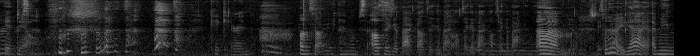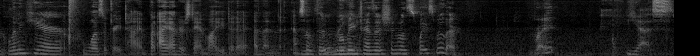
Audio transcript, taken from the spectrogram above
You 100%. do. Okay, Karen. I'm sorry. I'm obsessed. I'll take it back. I'll take it back. I'll take it back. I'll take it back. Um. So back. yeah. I mean, living here was a great time, but I understand why you did it, and then Absolutely. the moving transition was way smoother. Right? Yes.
